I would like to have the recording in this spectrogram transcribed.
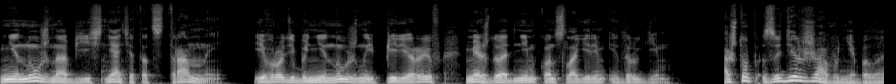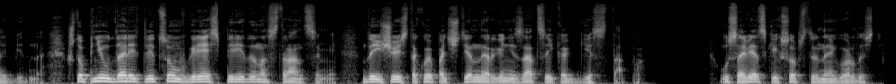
не нужно объяснять этот странный и вроде бы ненужный перерыв между одним концлагерем и другим – а чтоб за державу не было обидно, чтоб не ударить лицом в грязь перед иностранцами, да еще и с такой почтенной организацией, как гестапо. У советских собственная гордость.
